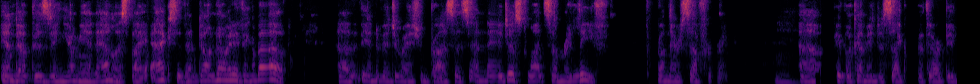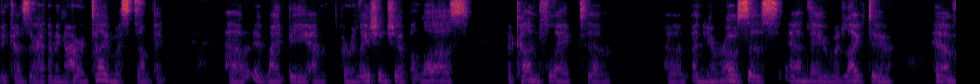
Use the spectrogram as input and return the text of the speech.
end up visiting Jungian analysts by accident, don't know anything about uh, the individuation process, and they just want some relief from their suffering. Mm. Uh, people come into psychotherapy because they're having a hard time with something. Uh, it might be um, a relationship, a loss, a conflict, um, um, a neurosis, and they would like to have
